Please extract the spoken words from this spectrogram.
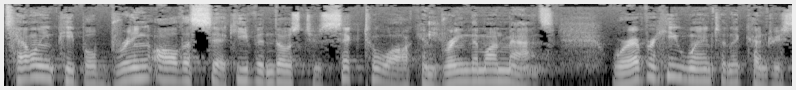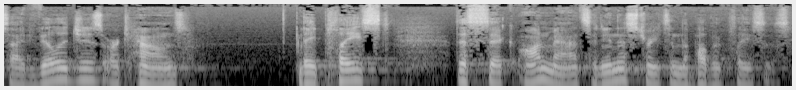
telling people, Bring all the sick, even those too sick to walk, and bring them on mats. Wherever he went in the countryside, villages or towns, they placed the sick on mats and in the streets and the public places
